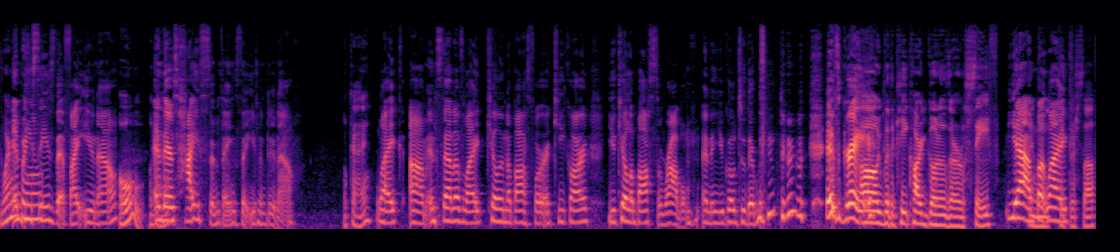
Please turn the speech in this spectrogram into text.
When they bring- NPCs that fight you now. Oh. Okay. And there's heists and things that you can do now. Okay. Like, um, instead of like killing a boss for a key card, you kill a boss to rob them, and then you go to their. it's great. Oh, with a key card, you go to their safe. yeah, but like their stuff.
